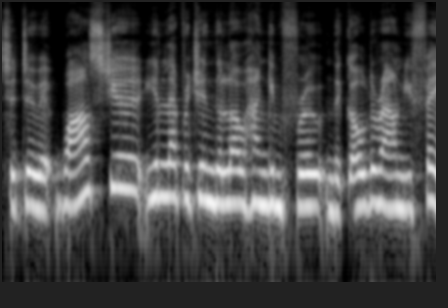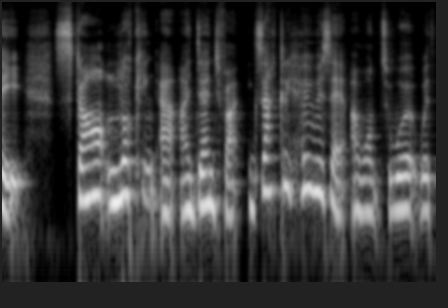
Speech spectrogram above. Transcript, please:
to do it whilst you're you're leveraging the low hanging fruit and the gold around your feet start looking at identify exactly who is it i want to work with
